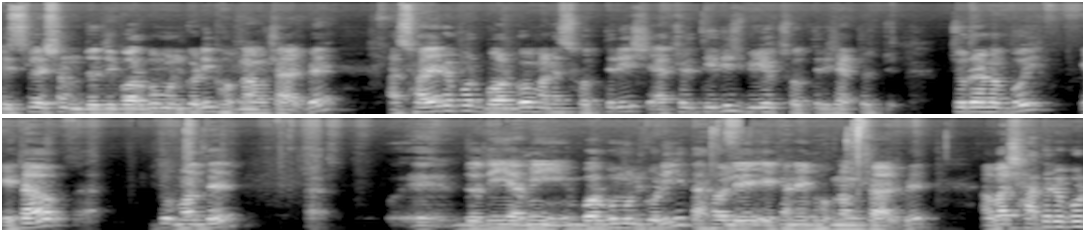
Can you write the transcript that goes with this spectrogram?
বিশ্লেষণ যদি বর্গমূল করি, ভগ্নাংশ আসবে। আর ছয়ের ওপর বর্গ মানে ছত্রিশ, একশো তিরিশ বিয়োগ ছত্রিশ, একশো চুরানব্বই, এটাও তোমাদের যদি আমি বর্গমূল করি, তাহলে এখানে ভগ্নাংশ আসবে। আবার সাতের উপর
